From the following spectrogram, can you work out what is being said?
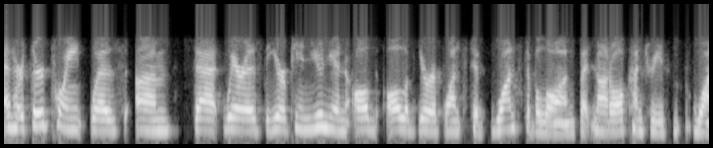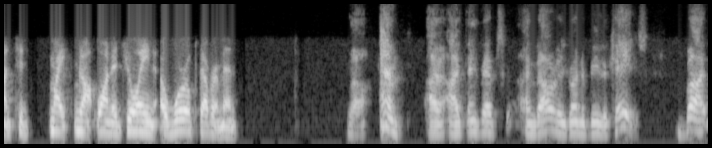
And her third point was um, that whereas the European Union, all all of Europe wants to wants to belong, but not all countries want to might not want to join a world government. Well, I, I think that's undoubtedly going to be the case. But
